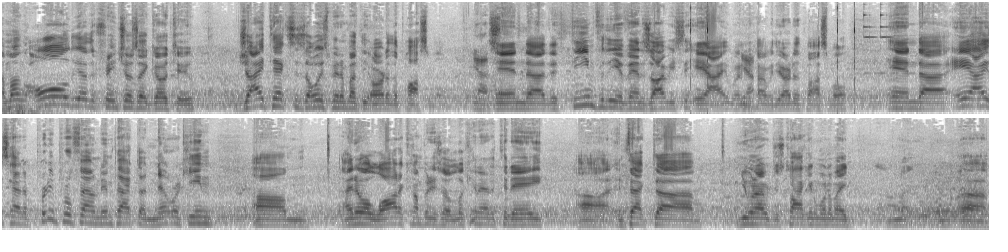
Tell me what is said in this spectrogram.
among all the other trade shows I go to, GITEX has always been about the art of the possible. Yes. And uh, the theme for the event is obviously AI, when Yep. we talk about the art of the possible. And uh, AI has had a pretty profound impact on networking. Um, I know a lot of companies are looking at it today. Uh, in fact, uh, you and I were just talking, one of my, my uh,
